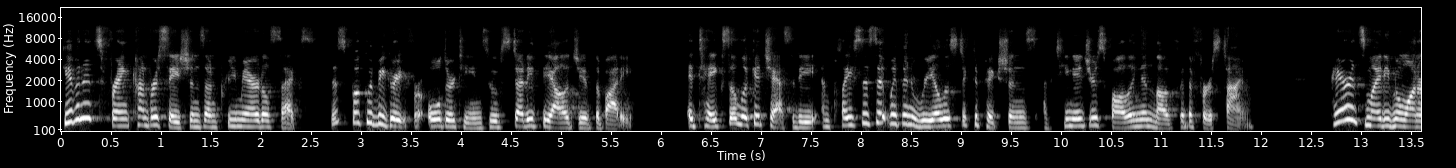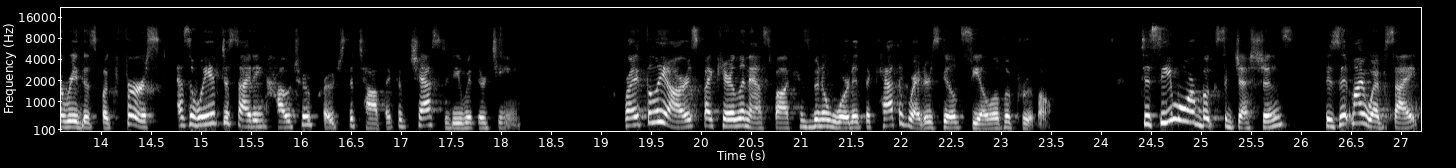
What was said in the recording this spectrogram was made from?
Given its frank conversations on premarital sex, this book would be great for older teens who have studied theology of the body. It takes a look at chastity and places it within realistic depictions of teenagers falling in love for the first time. Parents might even want to read this book first as a way of deciding how to approach the topic of chastity with their teen. Rightfully Ours by Carolyn Astfalk has been awarded the Catholic Writers Guild seal of approval. To see more book suggestions, visit my website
